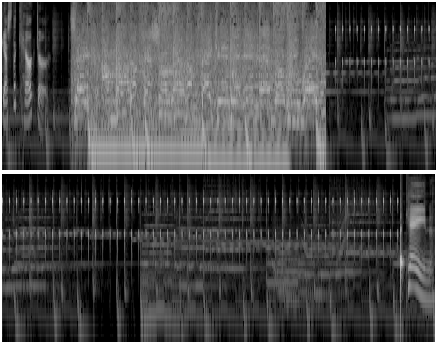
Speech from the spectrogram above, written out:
Guess the character. Kane.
